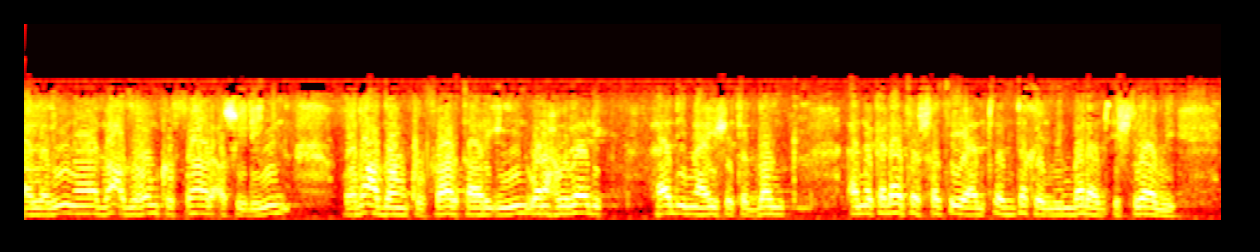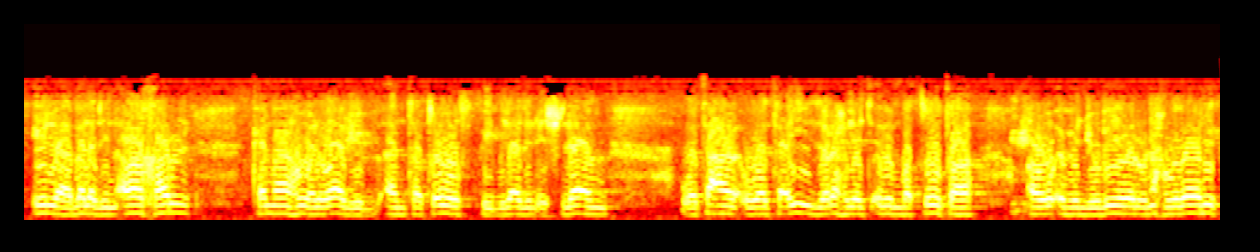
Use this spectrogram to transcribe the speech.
الذين بعضهم كفار أصيلين وبعضهم كفار طارئين ونحو ذلك. هذه معيشة الضنك أنك لا تستطيع أن تنتقل من بلد إسلامي إلى بلد آخر كما هو الواجب أن تطوف في بلاد الإسلام وتع... وتعيد رحلة ابن بطوطة أو ابن جبير ونحو ذلك.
